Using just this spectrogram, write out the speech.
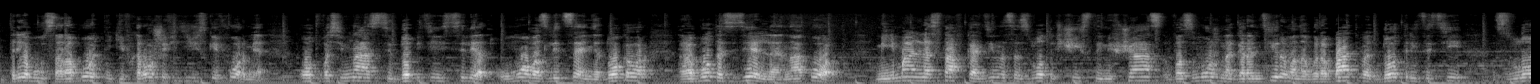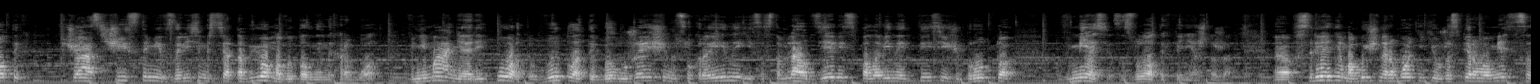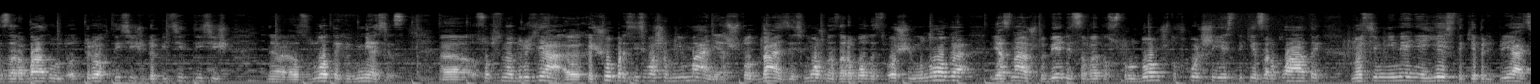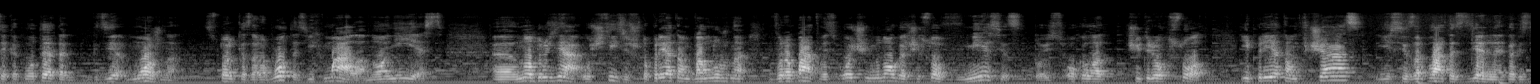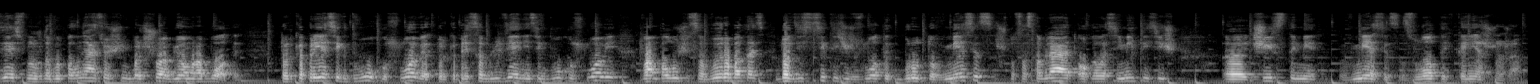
Требуются работники в хорошей физической форме от 18 до 50 лет. Умова злицения. Договор. Работа сдельная на аккорд. Минимальная ставка 11 злотых чистыми в час, возможно гарантированно вырабатывать до 30 злотых в час чистыми в зависимости от объема выполненных работ. Внимание, рекорд выплаты был у женщины с Украины и составлял 9,5 тысяч брутто в месяц, злотых, конечно же. Э, в среднем обычные работники уже с первого месяца зарабатывают от 3000 до 5000 э, злотых в месяц. Э, собственно, друзья, хочу обратить ваше внимание, что да, здесь можно заработать очень много. Я знаю, что верится в это с трудом, что в Польше есть такие зарплаты, но тем не менее есть такие предприятия, как вот это, где можно столько заработать, их мало, но они есть. Э, но, друзья, учтите, что при этом вам нужно вырабатывать очень много часов в месяц, то есть около 400. И при этом в час, если зарплата сдельная, как здесь, нужно выполнять очень большой объем работы. Только при этих двух условиях, только при соблюдении этих двух условий вам получится выработать до 10 тысяч злотых брутто в месяц, что составляет около 7 тысяч э, чистыми в месяц злотых, конечно же.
